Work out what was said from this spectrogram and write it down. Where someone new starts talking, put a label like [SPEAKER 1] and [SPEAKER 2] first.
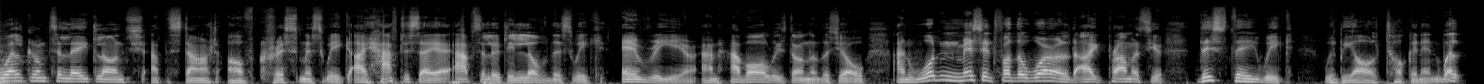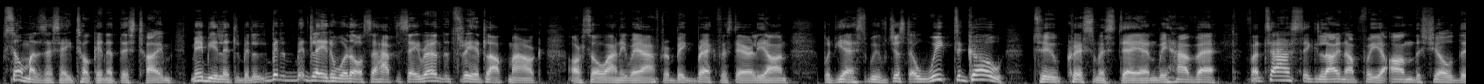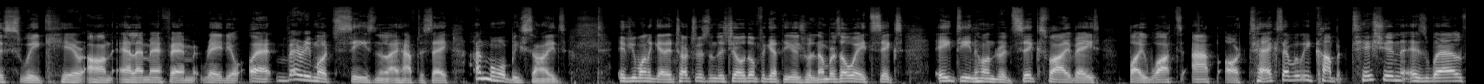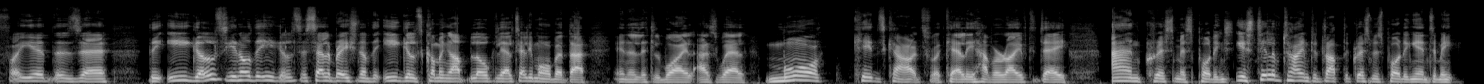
[SPEAKER 1] Welcome to Late Lunch at the start of Christmas week. I have to say, I absolutely love this week every year and have always done on the show and wouldn't miss it for the world, I promise you. This day week we'll be all tucking in. Well, some, as I say, tucking at this time. Maybe a little bit, a bit, bit later with us, I have to say, around the three o'clock mark or so anyway, after a big breakfast early on. But yes, we've just a week to go to Christmas Day and we have a fantastic lineup for you on the show this week here on LMFM radio. Uh, very much seasonal, I have to say, and more besides. If you want to get in touch with us on the show, don't forget the usual numbers 086 1800 658 by WhatsApp or text. Every week competition as well for you. There's uh, the Eagles, you know the Eagles, a celebration of the Eagles coming up locally. I'll tell you more about that in a little while as well. More kids cards for Kelly have arrived today and Christmas puddings. You still have time to drop the Christmas pudding into me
